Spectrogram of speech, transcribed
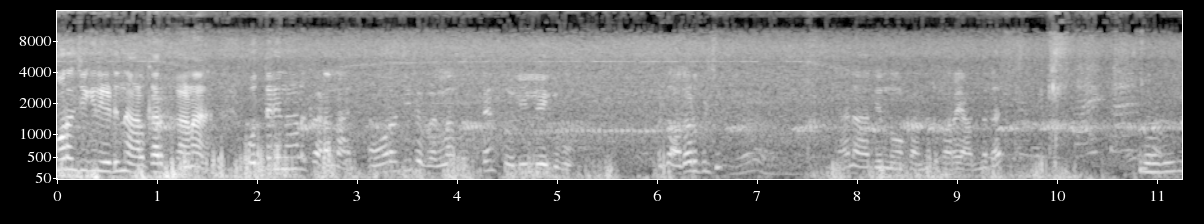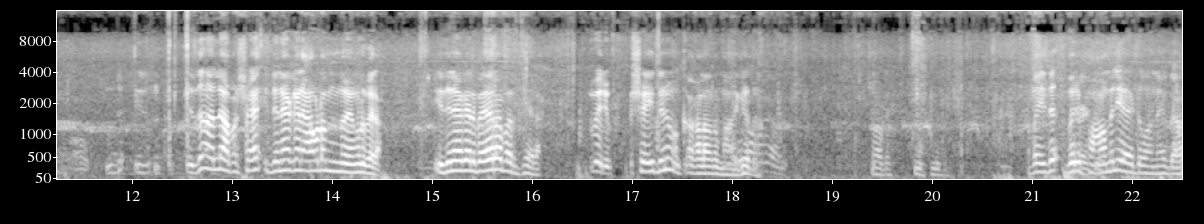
ഓറഞ്ച് ഇങ്ങനെ ഇടുന്ന ആൾക്കാർക്ക് കാണാൻ ഒത്തിരി നാൾ കടന്നാൽ ഓറഞ്ചിന്റെ വെള്ളം റിട്ടേൺ തൊലിയിലേക്ക് പോകും. എന്നിട്ട് അതോട് പിടിച്ച്? ഞാൻ ആദ്യം നോക്കാം എന്നിട്ട് പറയാം. എന്നിട്ട് ഇത് നല്ല പക്ഷേ ഇതിനേക്കാൾ അവിടെ നിന്ന് ഞങ്ങൾ വരാം. ഇതിനേക്കാൾ വേറെ പറിച്ചു തരാം. വരും. പക്ഷേ ഇതിനും കളർ മാറി കേട്ടോ. ഓക്കെ അപ്പോൾ ഇത് ഇവർ ഫാമിലി ആയിട്ട് വന്നേക്കാം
